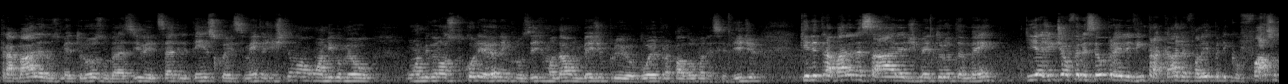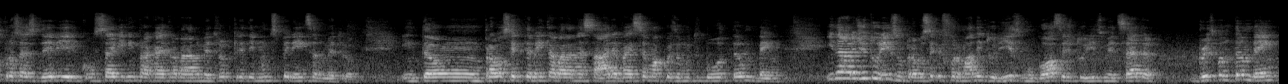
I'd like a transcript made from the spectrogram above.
trabalha nos metrôs no Brasil, etc. Ele tem esse conhecimento. A gente tem um, amigo meu, um amigo nosso coreano, inclusive, mandar um beijo pro Yobo e pra Paloma nesse vídeo, que ele trabalha nessa área de metrô também. E a gente já ofereceu para ele vir para cá, já falei para ele que eu faço o processo dele e ele consegue vir para cá e trabalhar no metrô porque ele tem muita experiência no metrô. Então, para você que também trabalha nessa área, vai ser uma coisa muito boa também. E na área de turismo, para você que é formado em turismo, gosta de turismo, etc., Brisbane também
